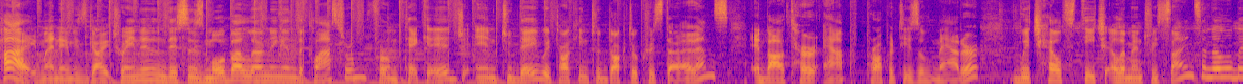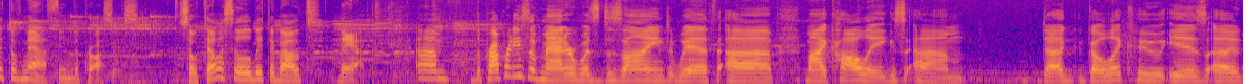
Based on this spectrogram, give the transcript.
Hi, my name is Guy Trainin and this is Mobile Learning in the Classroom from TechEdge and today we're talking to Dr. Krista Adams about her app, Properties of Matter, which helps teach elementary science and a little bit of math in the process. So tell us a little bit about the app. Um, the Properties of Matter was designed with uh, my colleagues um, Doug Golick, who is a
